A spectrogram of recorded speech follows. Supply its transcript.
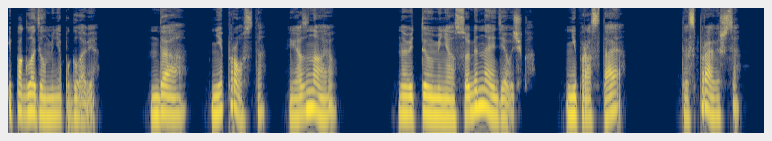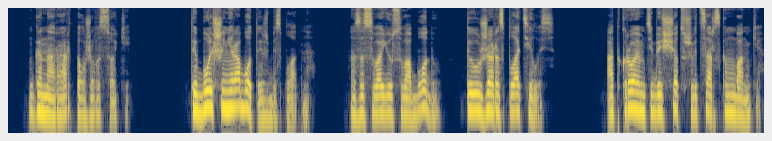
и погладил меня по голове. «Да, непросто, я знаю. Но ведь ты у меня особенная девочка, непростая. Ты справишься. Гонорар тоже высокий. Ты больше не работаешь бесплатно. За свою свободу ты уже расплатилась. Откроем тебе счет в швейцарском банке.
